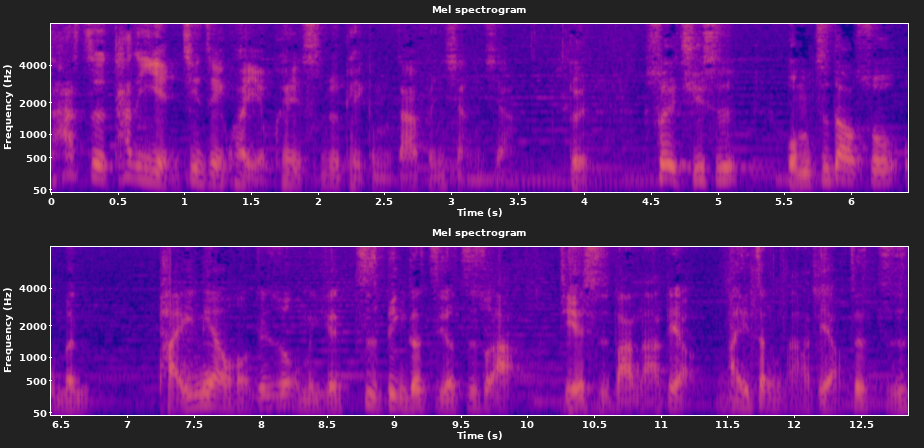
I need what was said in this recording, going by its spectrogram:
他这他的眼镜这一块也可以，是不是可以跟我们大家分享一下？对，所以其实我们知道说我们。排尿哈，就是说我们以前治病都只有治说啊，结石把它拿掉，癌症拿掉，这只是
